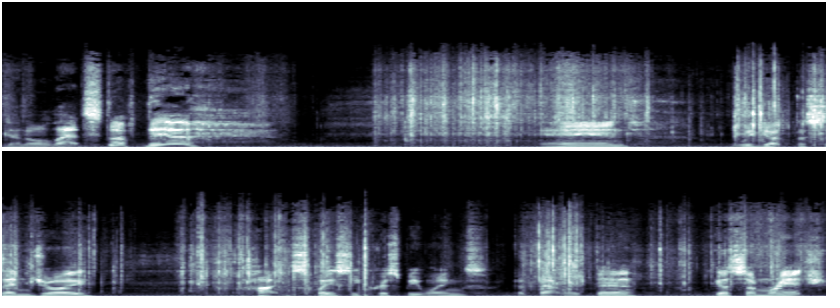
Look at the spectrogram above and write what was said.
Got all that stuff there. And we got the Senjoy hot and spicy crispy wings. Got that right there. Got some ranch.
